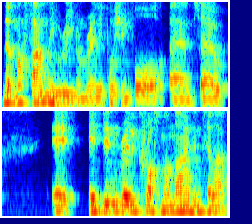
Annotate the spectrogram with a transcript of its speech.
that my family were even really pushing for. Um, so it it didn't really cross my mind until I,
